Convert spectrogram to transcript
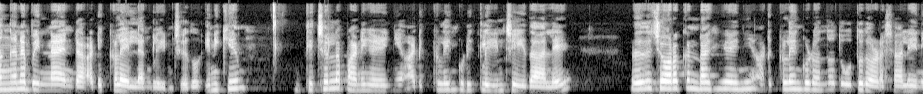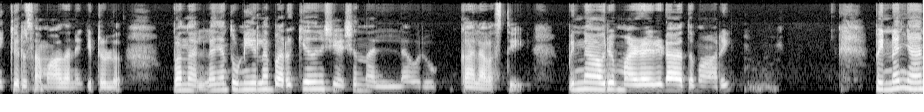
അങ്ങനെ പിന്നെ എന്റെ അടുക്കളയെല്ലാം ക്ലീൻ ചെയ്തു. എനിക്ക് കിച്ചണിലെ പണി കഴിഞ്ഞ് അടുക്കളയും കൂടി ക്ലീൻ ചെയ്താലേ അതായത് ചോറൊക്കെ ഉണ്ടാക്കി കഴിഞ്ഞ് അടുക്കളയും കൂടെ ഒന്ന് തൂത്ത് തുടച്ചാലേ എനിക്കൊരു സമാധാനം കിട്ടുള്ളൂ. അപ്പം നല്ല ഞാൻ തുണിയെല്ലാം പെറുക്കിയതിന് ശേഷം നല്ല ഒരു കാലാവസ്ഥയായി. പിന്നെ ആ ഒരു മഴയുടെ അത് മാറി. പിന്നെ ഞാൻ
